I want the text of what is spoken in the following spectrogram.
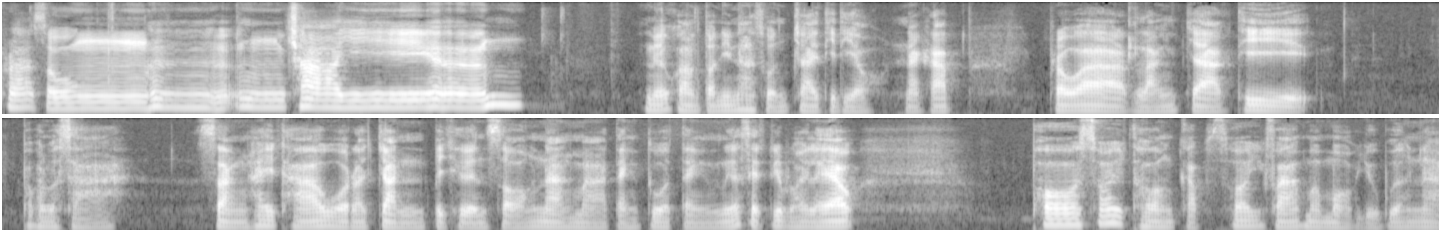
พระทรงชัยเนื้อความตอนนี้น่าสนใจทีเดียวนะครับ เพราะว่าหลังจากที่พระพันวษา สั่งให้ท้าววรจันทร์ไปเชิญสองนางมาแต่งตัวแต่งเนื้อเสร็จเรียบร้อยแล้ว พอสร้อยทองกับสร้อยฟ้ามาหมอบอยู่เบื้องหน้า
